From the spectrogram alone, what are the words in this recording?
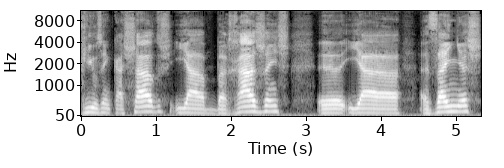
rios encaixados e há barragens uh, e há azenhas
